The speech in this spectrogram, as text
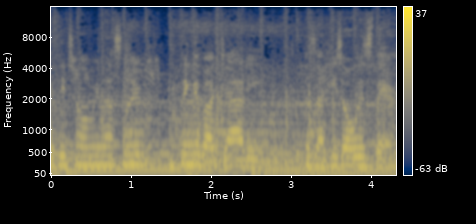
Davey telling me last night? The thing about Daddy is that he's always there.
